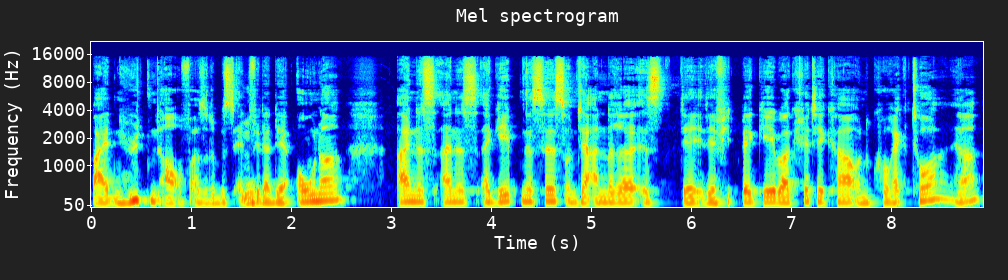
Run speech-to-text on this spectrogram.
beiden Hüten auf. Also du bist mhm. entweder der Owner eines, eines Ergebnisses und der andere ist der, der Feedbackgeber, Kritiker und Korrektor, ja.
